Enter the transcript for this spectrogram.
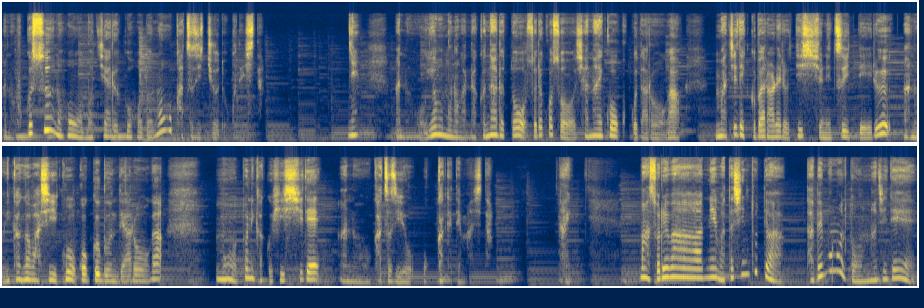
あの複数の本を持ち歩くほどの活字中毒でした。ね、あの読むものがなくなるとそれこそ社内広告だろうが街で配られるティッシュについているあのいかがわしい広告文であろうがもうとにかく必死であの活字を追っかけてました。はい、まあそれはね私にとっては食べ物と同じで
